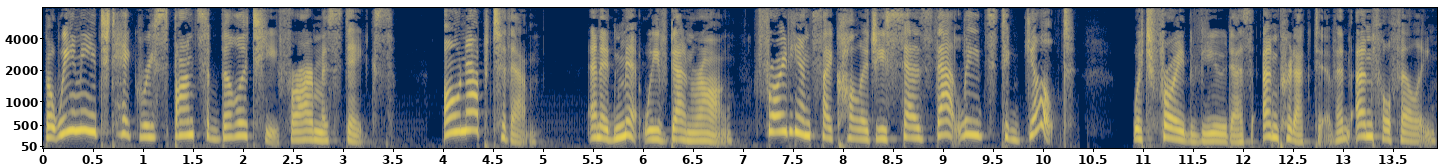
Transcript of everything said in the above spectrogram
but we need to take responsibility for our mistakes, own up to them, and admit we've done wrong. Freudian psychology says that leads to guilt, which Freud viewed as unproductive and unfulfilling.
